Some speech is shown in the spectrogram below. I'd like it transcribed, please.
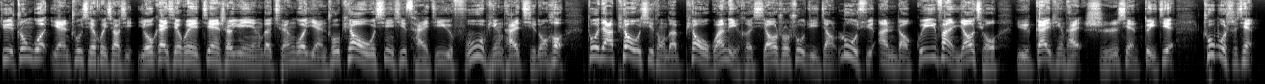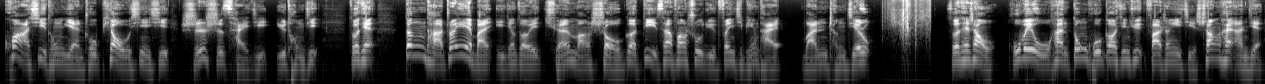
据中国演出协会消息，由该协会建设运营的全国演出票务信息采集与服务平台启动后，多家票务系统的票务管理和销售数据将陆续按照规范要求与该平台实现对接，初步实现跨系统演出票务信息实时采集与统计。昨天，灯塔专业版已经作为全网首个第三方数据分析平台完成接入。昨天上午，湖北武汉东湖高新区发生一起伤害案件，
